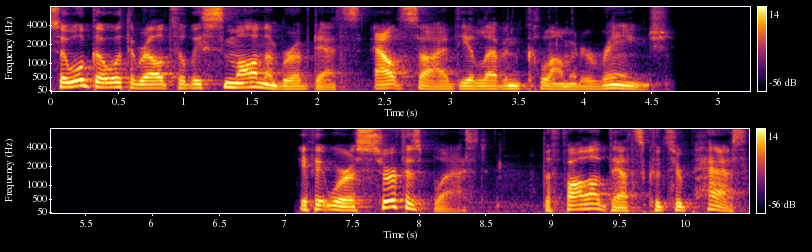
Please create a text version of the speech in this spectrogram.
so we'll go with a relatively small number of deaths outside the 11 kilometer range. If it were a surface blast, the fallout deaths could surpass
